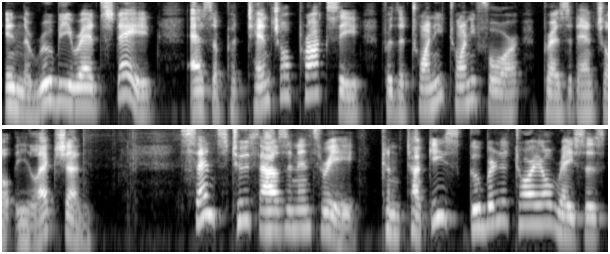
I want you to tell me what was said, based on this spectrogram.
in the ruby red state as a potential proxy for the 2024 presidential election. Since 2003, Kentucky's gubernatorial races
